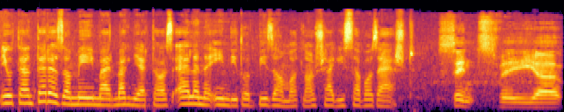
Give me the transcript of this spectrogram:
miután Tereza May már megnyerte az ellene indított bizalmatlansági szavazást. Uh,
